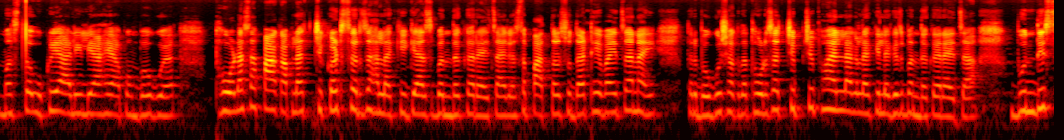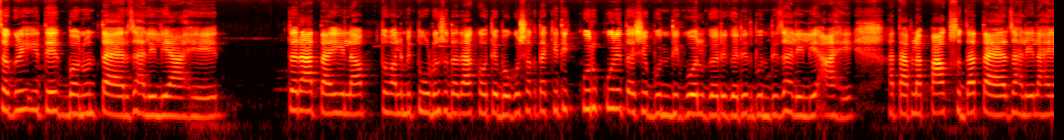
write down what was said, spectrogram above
मस्त उकळी आलेली आहे आपण बघूयात. थोडासा पाक आपला चिकटसर झाला की गॅस बंद करायचा आहे जास्त पातळसुद्धा ठेवायचा नाही. तर बघू शकता थोडासा चिपचिप व्हायला लागला की लगेच बंद करायचा. बुंदी सगळी इथे बनून तयार झालेली आहे. तर आता हिला तुम्हाला मी तोडूनसुद्धा दाखवते. बघू शकता किती कुरकुरीत अशी बुंदी गोल गरीगरीत बुंदी झालेली आहे. आता आपला पाकसुद्धा तयार झालेला आहे.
